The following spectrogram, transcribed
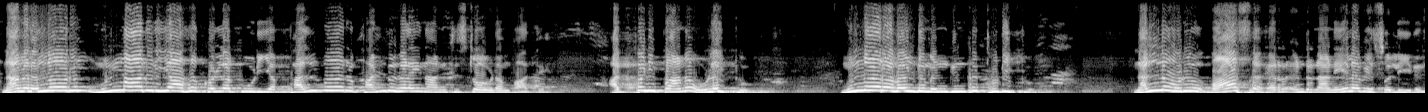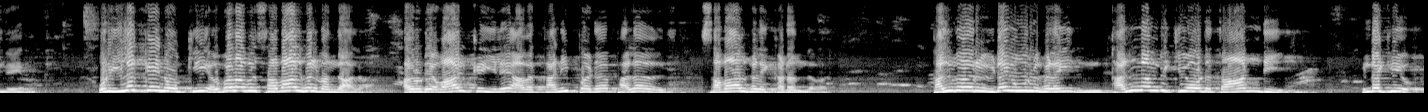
நாங்கள் எல்லோரும் முன்மாதிரியாக கொள்ளக்கூடிய பல்வேறு பண்புகளை நான் கிறிஸ்டோவிடம் பார்த்தேன். அர்ப்பணிப்பான உழைப்பு முன்னேற வேண்டும் என்கின்ற துடிப்பு நல்ல ஒரு வாசகர் என்று நான் ஏலவே சொல்லியிருந்தேன். ஒரு இலக்கை நோக்கி எவ்வளவு சவால்கள் வந்தாலும் அவருடைய வாழ்க்கையிலே அவர் தனிப்பட பல சவால்களை கடந்தவர். பல்வேறு இடையூறுகளை தன்னம்பிக்கையோடு தாண்டி இன்றைக்கு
